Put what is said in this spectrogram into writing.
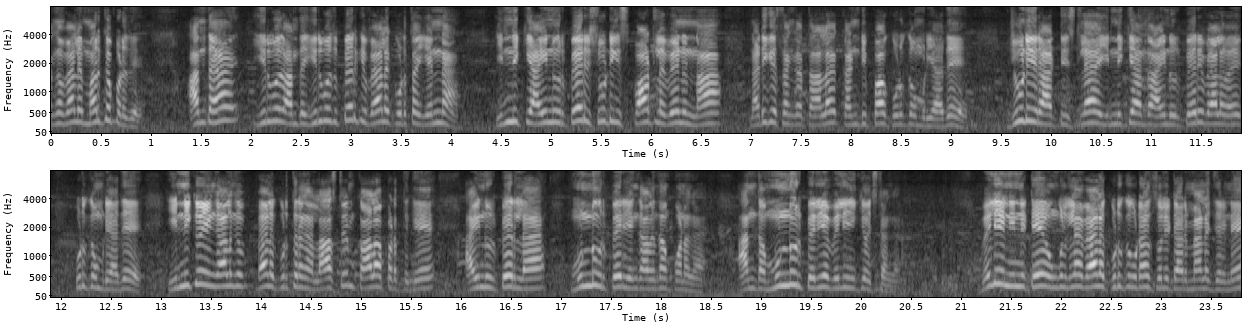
அங்கே வேலை மறுக்கப்படுது. அந்த இருபது அந்த இருபது பேருக்கு வேலை கொடுத்தா என்ன? இன்றைக்கி ஐநூறு பேர் ஷூட்டிங் ஸ்பாட்டில் வேணும்னா நடிகர் சங்கத்தால் கண்டிப்பாக கொடுக்க முடியாது. ஜூனியர் ஆர்டிஸ்ட்டில் இன்றைக்கி அந்த ஐநூறு பேர் வேலை கொடுக்க முடியாது. இன்றைக்கும் எங்கள் ஆளுங்க வேலை கொடுத்துறாங்க. லாஸ்ட் டைம் காலா படத்துக்கு ஐநூறு பேரில் முந்நூறு பேர் எங்கள் ஆளுங்க தான் போனாங்க. அந்த முந்நூறு பேரையும் வெளியே நிற்க வச்சுட்டாங்க. வெளியே நின்றுட்டு உங்களுக்குலாம் வேலை கொடுக்கக்கூடாதுன்னு சொல்லிட்டார் மேனேஜர்னு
